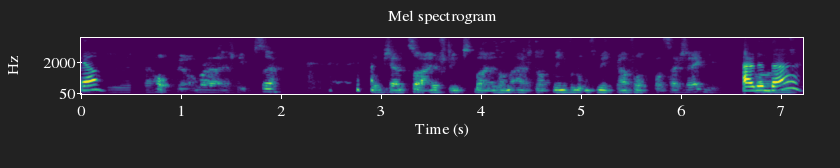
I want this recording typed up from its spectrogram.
Ja. eh, hopper jeg over det der slipset. Som kjent så er jo slips bare sånn erstatning for de som ikke har fått på seg skjegg. Er det Og- det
